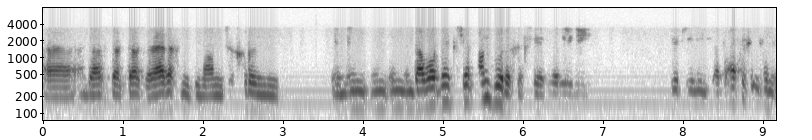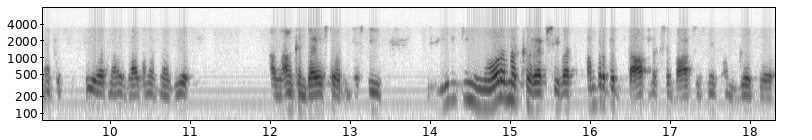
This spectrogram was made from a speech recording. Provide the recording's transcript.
Uh dat dat dat regtig nie dinamiese groei nie. En en en en, en daar word net geen antwoorde gegee oor hierdie weet jy nie op afgesien van die infrastruktuur wat nou daar van ons nou weer al lank in Duitsland is die hierdie enorme korrupsie wat amper op 'n daaglikse basis net omgeet word.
